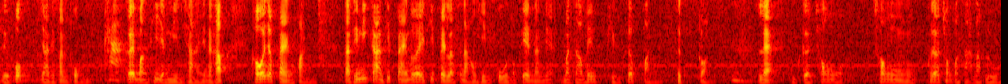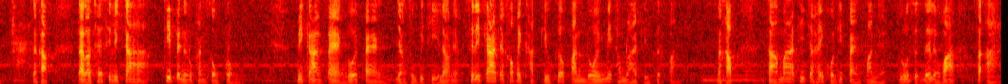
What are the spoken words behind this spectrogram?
หรือพวกยาสีฟันผงค่ะก็บางที่ยังมีใช้นะครับเขาก็จะแปรงฟัน แต่ทีนี้การที่แปรงด้วยที่เป็นลักษณะของหินปูนประเภทนั้นเนี่ยมันทำให้ผิวเคลือบฟันสึกกร่อนอืมและเกิดช่องช่องเขาเรียกว่าช่องประสาทรับรู้ค่ะนะครับแต่เราใช้ซิลิก้าที่เป็นอนุพันธ์ทรงกลม มีการแปรงโดยแปรงอย่างถูกวิธีแล้วเนี่ยซิลิก้าจะเข้าไปขัดผิวเคลือบฟัน โดยไม่ทำลายผิวเคลือบฟันนะครับสามารถที่จะให้คนที่แปรงฟันเนี่ยรู้สึกได้เลยว่าสะอาด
